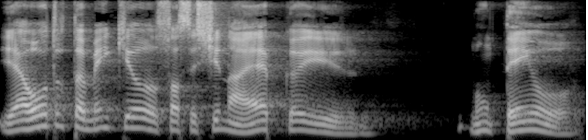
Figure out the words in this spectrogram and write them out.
E é outro também que eu só assisti na época e não tenho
